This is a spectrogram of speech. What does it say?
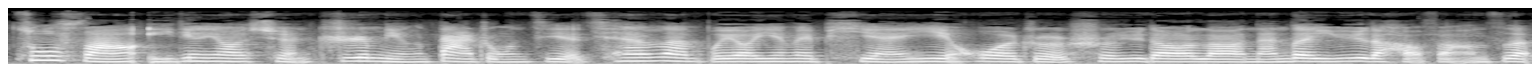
租房一定要选知名大中介，千万不要因为便宜或者是遇到了难得一遇的好房子，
